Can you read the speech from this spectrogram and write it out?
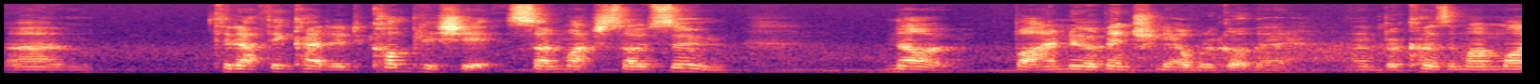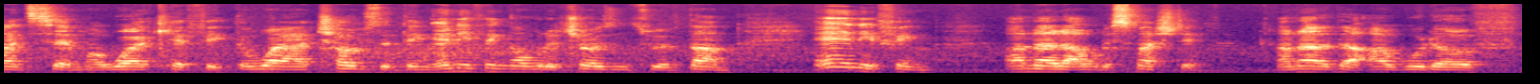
Um, did I think I'd accomplish it so much so soon? No. but I knew eventually I would have got there. And because of my mindset, my work ethic, the way I chose the thing, anything I would have chosen to have done, anything, I know that I would have smashed it. I know that I would have,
